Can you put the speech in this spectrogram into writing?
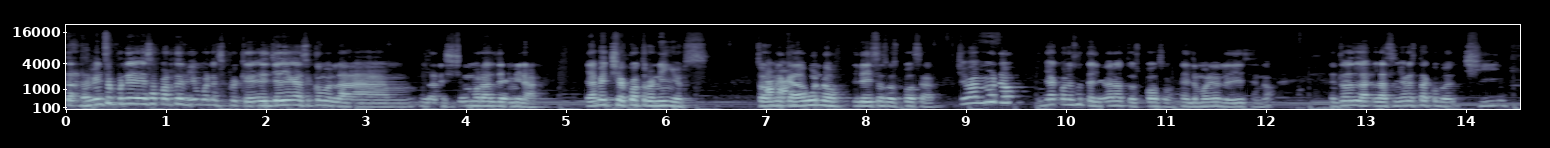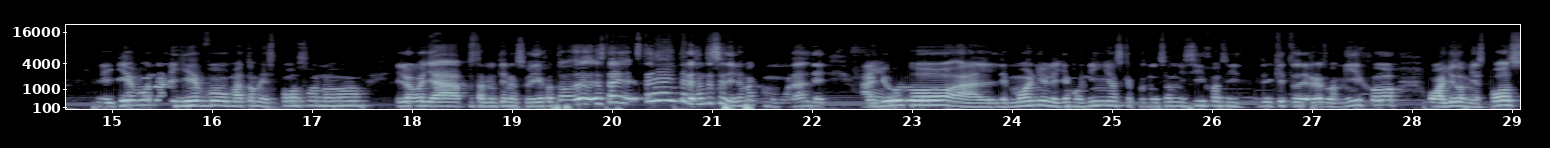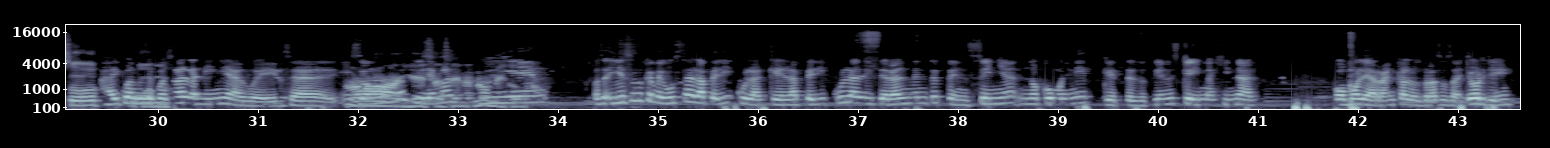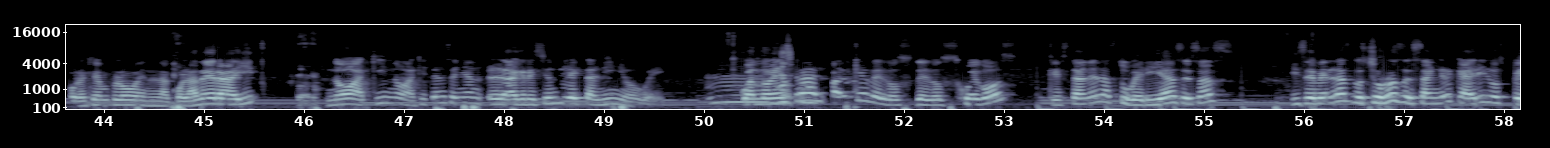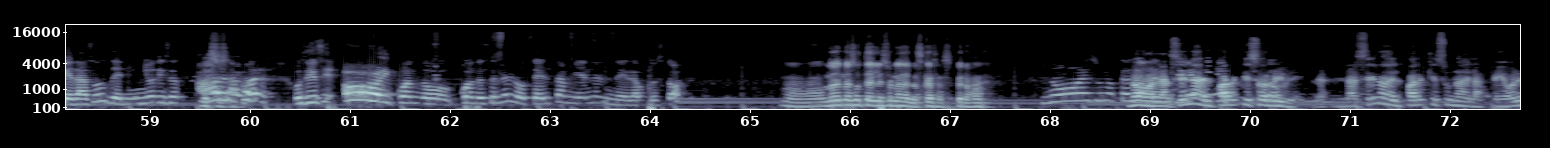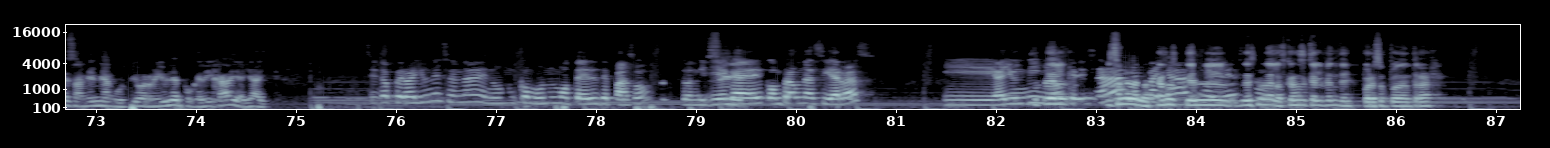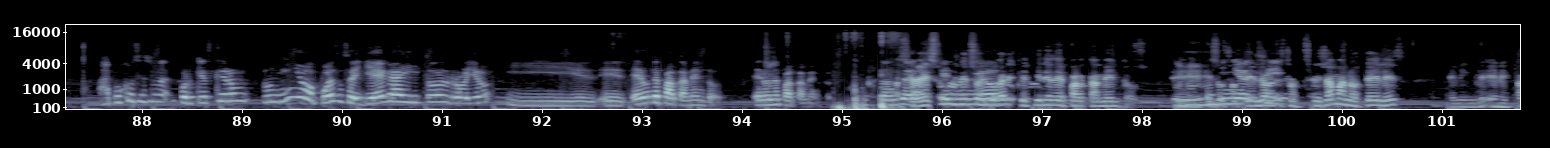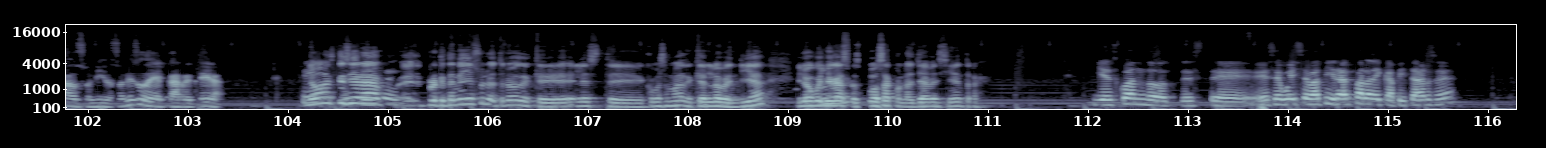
Ta- También se pone esa parte bien buena, es porque ya llega así como la, la decisión moral de, mira, ya me eché cuatro niños, solo me queda uno, y le dice a su esposa, llévame uno, y ya con eso te libera a tu esposo, el demonio le dice, ¿no? Entonces la, la señora está como, chi, le llevo, no le llevo, mato a mi esposo, no, y luego ya pues también tiene a su hijo, todo, está, está interesante ese dilema como moral de, ayudo al demonio y le llevo niños que pues no son mis hijos y le quito de riesgo a mi hijo, o ayudo a mi esposo, Ay, cuando o- secuestra a la niña, güey. O sea, y son Ay, unos dilemas escena no bien. O sea, y eso es lo que me gusta de la película, que la película literalmente te enseña, no como en It, que te lo tienes que imaginar, cómo le arranca los brazos a Georgie, por ejemplo, en la coladera ahí. Claro. No, aquí no, aquí te enseñan la agresión directa al niño, güey. Cuando Mm, pues, entra al parque de los, de los juegos, que están en las tuberías esas, y se ven las, los chorros de sangre caer y los pedazos de niño, dices, Pues ¡ah, la madre! O sea, dice, ¡ay! cuando, cuando está en el hotel también, en el autostop. No, no, no es hotel, es una de las casas, pero ajá. No, es un hotel. No, la escena del parque es horrible. La, la escena del parque es una de las peores. A mí me angustió horrible porque dije, ay, ay, ay. Sí, no, pero hay una escena en un, como un motel de paso, donde Sí. llega él, compra unas sierras, y hay un niño Él- que dice, Es ¡ay, una, de el las casas que él, es esto". una de las casas que él vende, por eso puedo entrar. ¿A poco sí es una? Porque es que era un, un niño, pues, o sea, llega ahí todo el rollo y eh, era un departamento, era un departamento. O Entonces, sea, es uno el de esos niño- lugares que tiene departamentos. Eh, Ujú. esos Niño, hoteles, sí. esos- se llaman hoteles en, en Estados Unidos. Son esos de carretera. Sí, no, es que sí era, eh, porque tenía su letrero de que él, este, ¿cómo se llama? De que él lo vendía, y luego llega su esposa con las llaves y entra. Y es cuando este, ese güey se va a tirar para decapitarse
